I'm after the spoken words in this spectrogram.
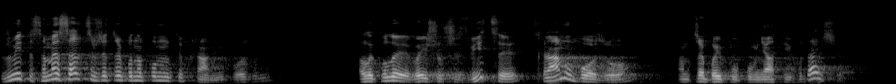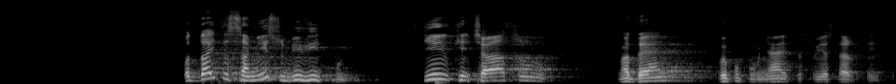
Розумієте, саме серце вже треба наповнити в храмі Божому. Але коли, вийшовши звідси, з храму Божого, нам треба і поповняти його далі. От дайте самі собі відповідь, скільки часу на день ви поповняєте своє серце Ісусу.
